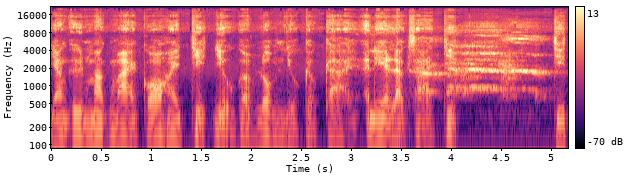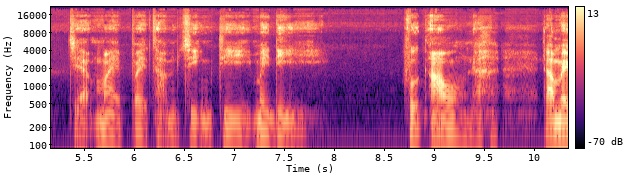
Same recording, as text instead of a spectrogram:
อย่างอื่นมากมายขอให้จิตอยู่กับลมอยู่กับกาย อันนี้รักษาจิต จิตจะไม่ไปทำสิ่งที่ไม่ดี ฝึกเอานะ ถ้าไม่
